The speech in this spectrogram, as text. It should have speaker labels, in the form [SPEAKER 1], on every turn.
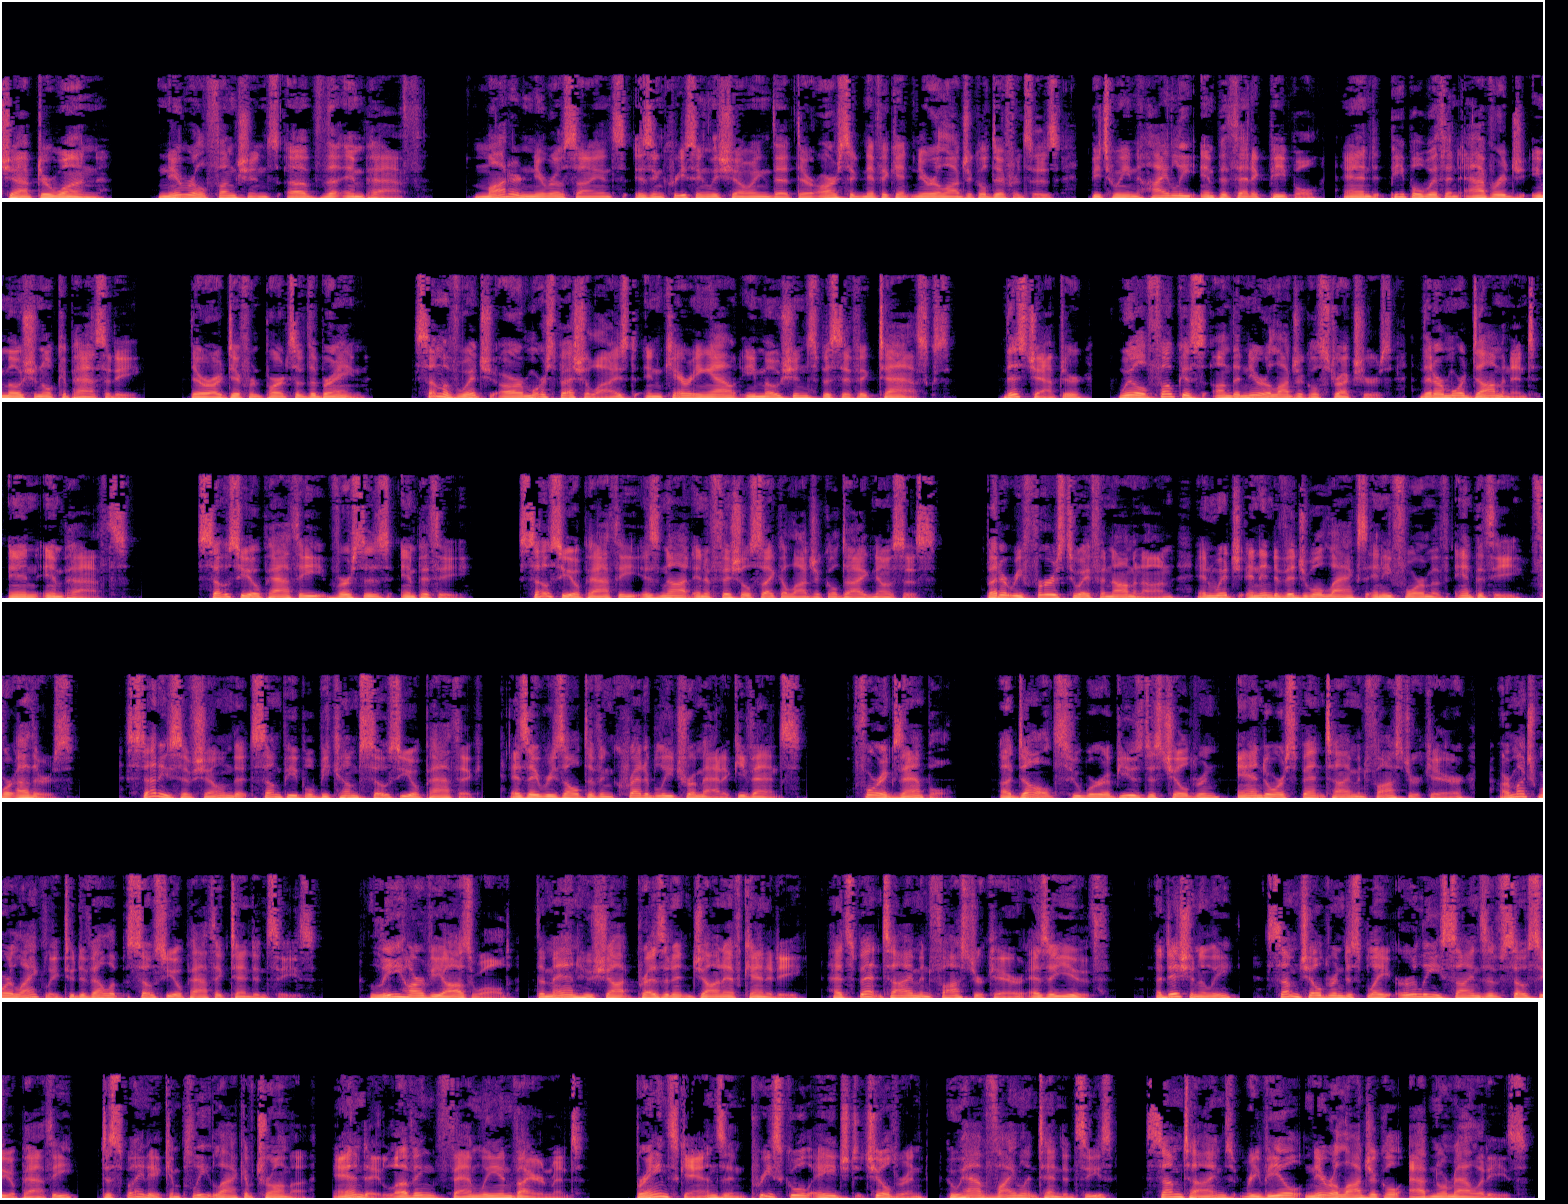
[SPEAKER 1] Chapter 1 Neural Functions of the Empath Modern neuroscience is increasingly showing that there are significant neurological differences between highly empathetic people and people with an average emotional capacity. There are different parts of the brain, some of which are more specialized in carrying out emotion-specific tasks. This chapter will focus on the neurological structures that are more dominant in empaths. Sociopathy versus empathy. Sociopathy is not an official psychological diagnosis, but it refers to a phenomenon in which an individual lacks any form of empathy for others. Studies have shown that some people become sociopathic as a result of incredibly traumatic events. For example, adults who were abused as children and or spent time in foster care are much more likely to develop sociopathic tendencies. Lee Harvey Oswald, the man who shot President John F. Kennedy, had spent time in foster care as a youth. Additionally, some children display early signs of sociopathy despite a complete lack of trauma and a loving family environment. Brain scans in preschool-aged children who have violent tendencies sometimes reveal neurological abnormalities.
